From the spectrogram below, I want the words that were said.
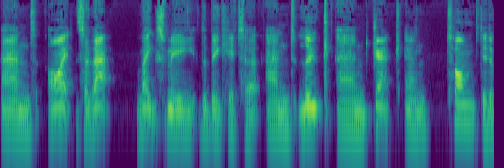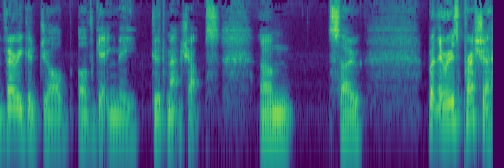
and i so that makes me the big hitter and luke and jack and tom did a very good job of getting me good matchups um so but there is pressure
